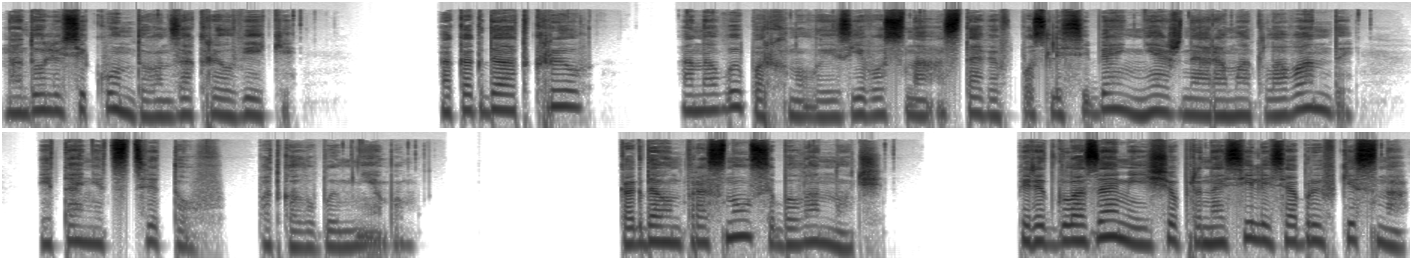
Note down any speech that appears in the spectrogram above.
На долю секунды он закрыл веки, а когда открыл, она выпорхнула из его сна, оставив после себя нежный аромат лаванды и танец цветов под голубым небом. Когда он проснулся, была ночь. Перед глазами еще проносились обрывки сна,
